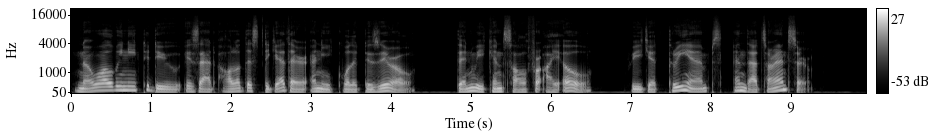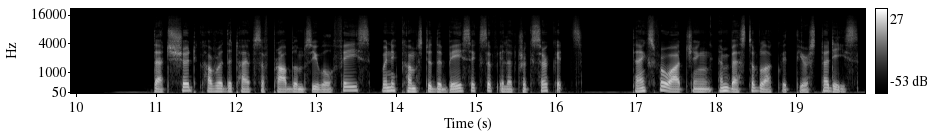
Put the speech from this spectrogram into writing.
Now all we need to do is add all of this together and equal it to 0. Then we can solve for I.O. We get 3 amps and that's our answer. That should cover the types of problems you will face when it comes to the basics of electric circuits. Thanks for watching and best of luck with your studies.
